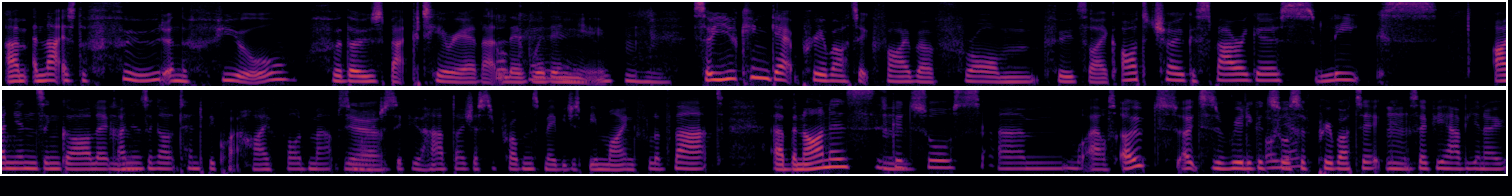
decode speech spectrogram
Um, and that is the food and the fuel for those bacteria that live within Okay. you. Mhm. So you can get prebiotic fiber from foods like artichoke, asparagus, leeks, onions and garlic. Mm. Onions and garlic tend to be quite high FODMAPs. So Yeah. just if you have digestive problems, maybe just be mindful of that. Uh, bananas is a Mm. good source. Um, what else? Oats. Oats is a really good Oh, source yeah? of prebiotic. Mm. So if you have, you know,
